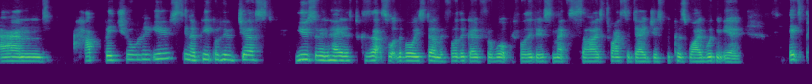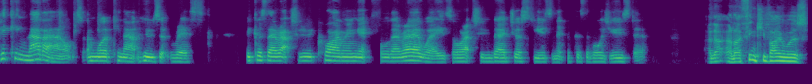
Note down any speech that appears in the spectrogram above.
and habitual use. You know, people who just use their inhalers because that's what they've always done before they go for a walk, before they do some exercise twice a day, just because why wouldn't you? It's picking that out and working out who's at risk because they're actually requiring it for their airways or actually they're just using it because they've always used it. And I, and I think if I was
